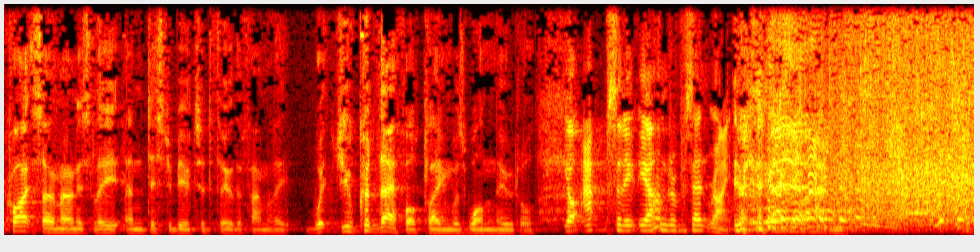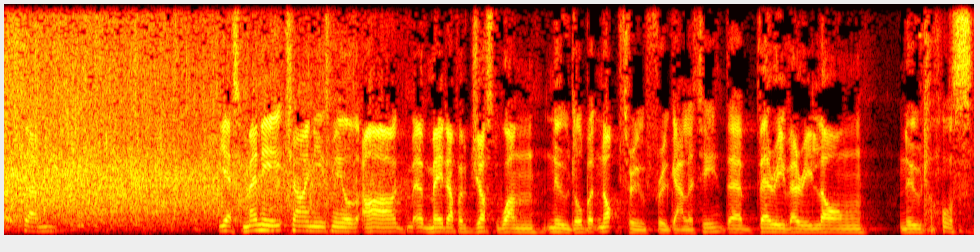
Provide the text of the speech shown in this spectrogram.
quite ceremoniously and distributed through the family, which you could therefore claim was one noodle. You're absolutely 100% right. Exactly what happened. It's, um, yes, many Chinese meals are made up of just one noodle, but not through frugality. They're very, very long noodles,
